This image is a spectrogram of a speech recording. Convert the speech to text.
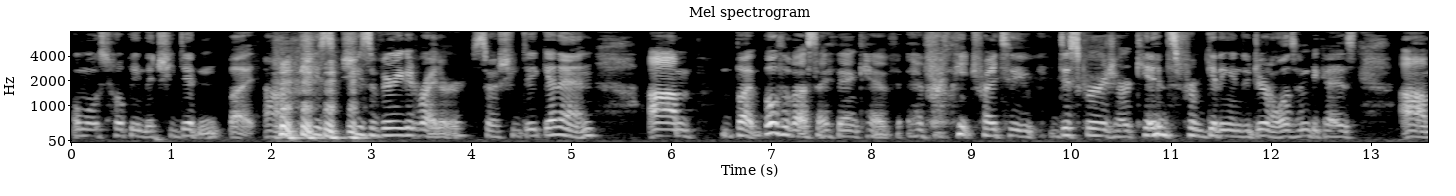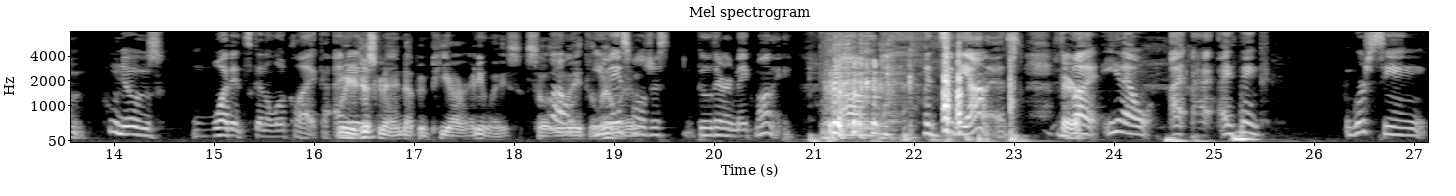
almost hoping that she didn't, but um, she's she's a very good writer, so she did get in. Um, but both of us, I think, have have really tried to discourage our kids from getting into journalism because um, who knows what it's going to look like. I well, you're just going to end up in PR anyways. So well, eliminate the you may as well just go there and make money. Um, to be honest, Fair. but you know, I, I I think we're seeing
